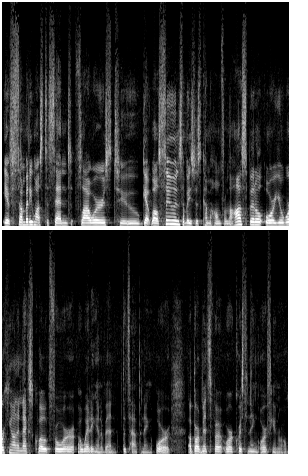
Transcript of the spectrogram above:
if somebody wants to send flowers to get well soon, somebody's just come home from the hospital, or you're working on a next quote for a wedding and event that's happening, or a bar mitzvah, or a christening, or a funeral.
